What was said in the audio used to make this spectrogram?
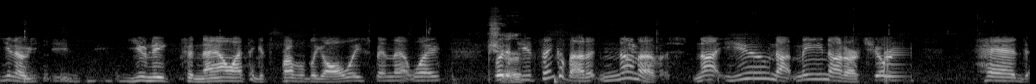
you know unique to now. I think it's probably always been that way. But if you think about it, none of us, not you, not me, not our children, had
